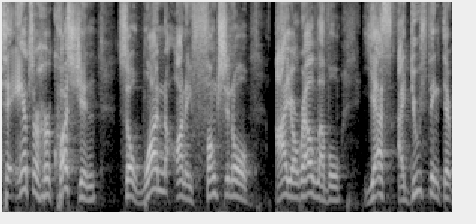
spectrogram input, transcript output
to answer her question, so one on a functional IRL level, yes, I do think that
